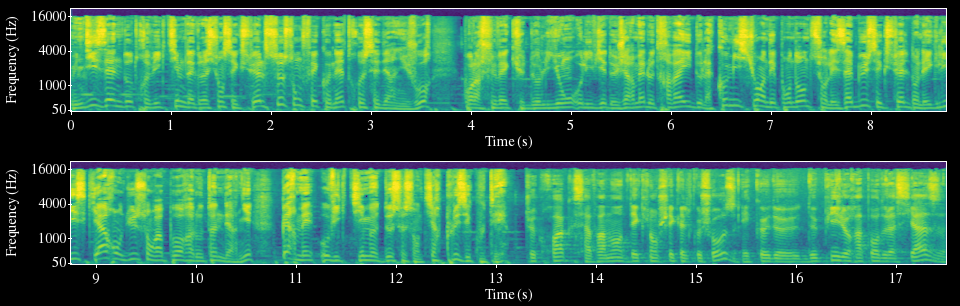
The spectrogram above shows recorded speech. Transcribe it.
Une dizaine d'autres victimes d'agressions sexuelles se sont fait connaître ces derniers jours. Pour l'archevêque de Lyon, Olivier de Germay, le travail de la commission indépendante sur les abus sexuels dans l'église qui a rendu son rapport à l'automne dernier permet aux victimes de se sentir plus écoutées. Je crois que ça a vraiment déclenché quelque chose et que de, depuis le rapport de la SIAZ,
